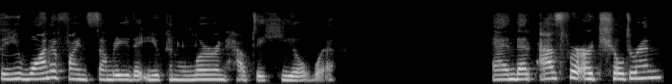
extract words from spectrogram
So you want to find somebody that you can learn how to heal with. And then as for our children,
